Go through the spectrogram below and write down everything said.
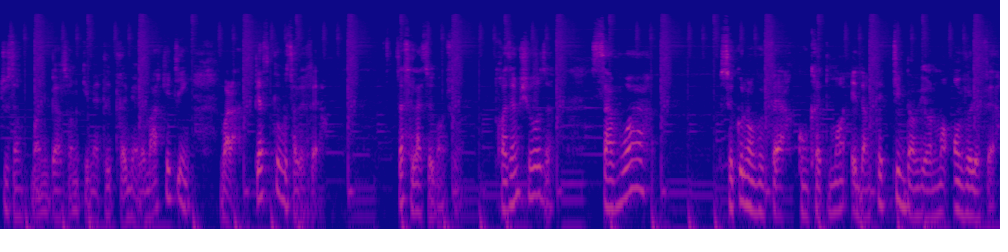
tout simplement une personne qui maîtrise très bien le marketing. Voilà, qu'est-ce que vous savez faire? Ça, c'est la seconde chose. Troisième chose, savoir ce que l'on veut faire concrètement et dans quel type d'environnement on veut le faire.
